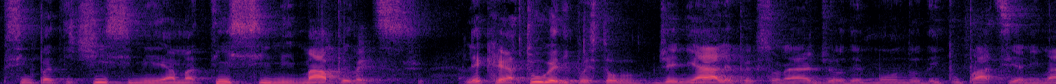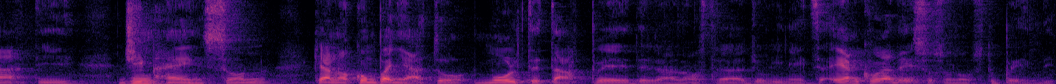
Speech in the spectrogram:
simpaticissimi e amatissimi Muppets, Muppets. le creature di questo geniale personaggio del mondo dei pupazzi animati, Jim Henson, che hanno accompagnato molte tappe della nostra giovinezza e ancora adesso sono stupendi.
